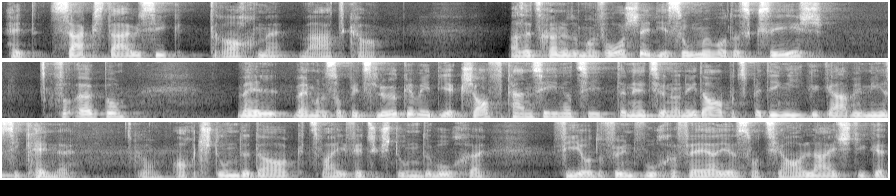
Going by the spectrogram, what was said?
hat 6000 Drachme wert gehabt. Also jetzt könnt ihr euch mal vorstellen, die Summe, die das war für jemanden, weil, wenn wir so ein bisschen schauen, wie die geschafft haben in ihrer Zeit, dann hat es ja noch nicht Arbeitsbedingungen gegeben, wie wir sie kennen. Also 8-Stunden-Tag, 42-Stunden-Woche, vier oder fünf Wochen Ferien, Sozialleistungen,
